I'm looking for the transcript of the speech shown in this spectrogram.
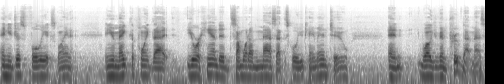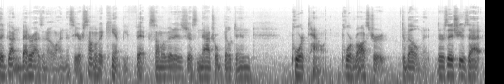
and you just fully explain it and you make the point that you were handed somewhat a mess at the school you came into and while you've improved that mess, they've gotten better as an O line this year. Some of it can't be fixed. Some of it is just natural, built in, poor talent, poor roster development. There's issues that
